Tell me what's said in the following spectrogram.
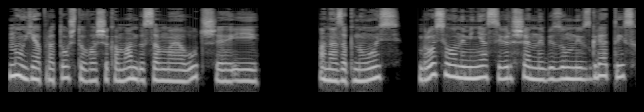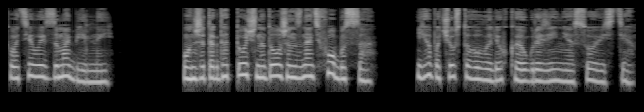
Ну, я про то, что ваша команда самая лучшая, и... Она запнулась, бросила на меня совершенно безумный взгляд и схватилась за мобильный. Он же тогда точно должен знать Фобоса. Я почувствовала легкое угрызение совести.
